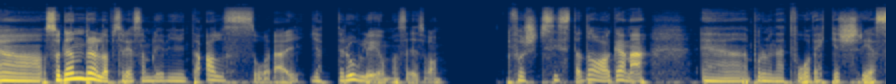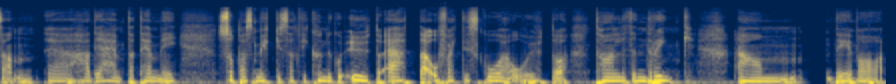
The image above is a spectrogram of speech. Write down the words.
Uh, så den bröllopsresan blev ju inte alls så där jätterolig om man säger så. Först sista dagarna eh, på den här två veckors resan eh, hade jag hämtat hem mig så pass mycket så att vi kunde gå ut och äta och faktiskt gå och ut och ta en liten drink. Um, det var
